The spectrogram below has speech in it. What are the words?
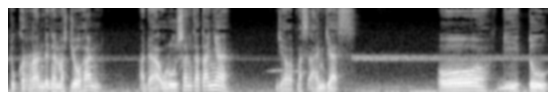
tukeran dengan Mas Johan. Ada urusan katanya. Jawab Mas Anjas Oh gitu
